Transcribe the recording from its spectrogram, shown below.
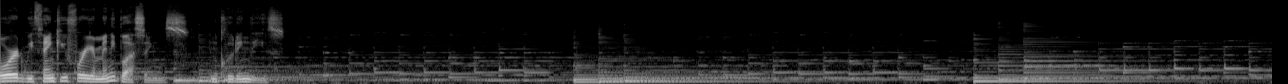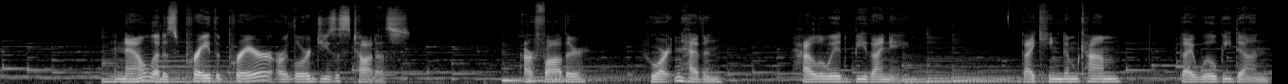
Lord, we thank you for your many blessings, including these. And now let us pray the prayer our Lord Jesus taught us Our Father, who art in heaven, hallowed be thy name. Thy kingdom come, thy will be done,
